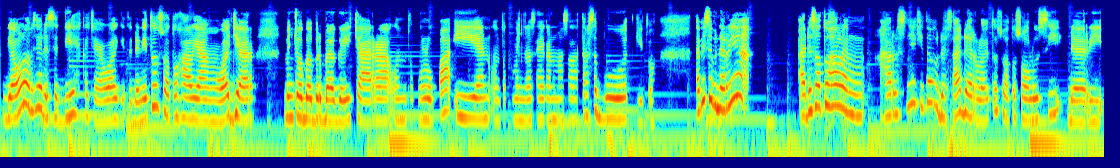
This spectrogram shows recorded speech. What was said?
Di awal pasti ada sedih kecewa gitu. Dan itu suatu hal yang wajar. Mencoba berbagai cara untuk ngelupain untuk menyelesaikan masalah tersebut gitu. Tapi sebenarnya ada satu hal yang harusnya kita udah sadar loh itu suatu solusi dari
